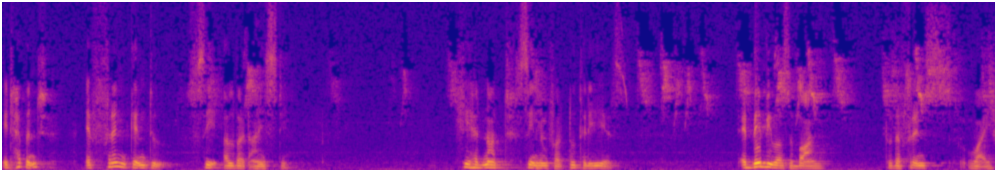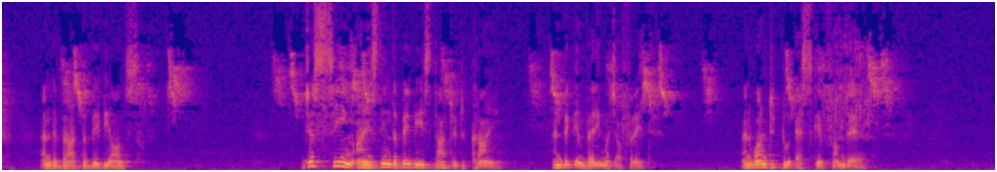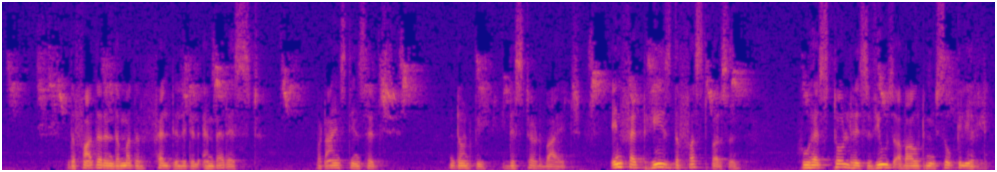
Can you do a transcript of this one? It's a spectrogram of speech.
It happened, a friend came to see Albert Einstein. He had not seen him for two, three years. A baby was born to the friend's wife, and they brought the baby also. Just seeing Einstein, the baby started crying and became very much afraid and wanted to escape from there. The father and the mother felt a little embarrassed, but Einstein said, Don't be disturbed by it. In fact, he is the first person who has told his views about me so clearly.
